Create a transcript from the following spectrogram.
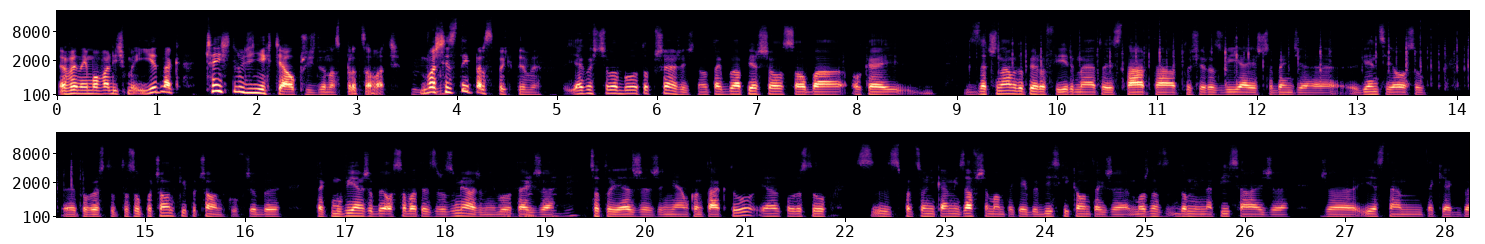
wynajmowaliśmy i jednak część ludzi nie chciało przyjść do nas pracować. Mhm. Właśnie z tej perspektywy. jakoś trzeba było to przeżyć. No, tak była pierwsza osoba, okej, zaczynamy dopiero firmę, to jest startup, to się rozwija, jeszcze będzie więcej osób. E, Po prostu to są początki początków, żeby, tak mówiłem, żeby osoba też zrozumiała, żeby nie było tak, że Mhm. co to jest, że, że nie miałem kontaktu. Ja po prostu z, z pracownikami zawsze mam tak jakby bliski kontakt, że można do mnie napisać, że, że jestem tak jakby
